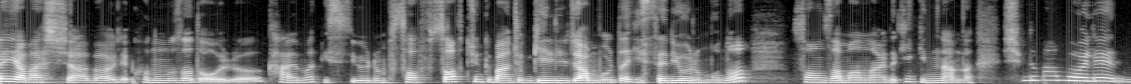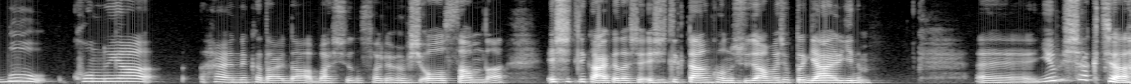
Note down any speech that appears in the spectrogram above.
Ve yavaşça böyle konumuza doğru kaymak istiyorum. Soft soft çünkü ben çok gerileceğim burada. Hissediyorum bunu son zamanlardaki gündemden. Şimdi ben böyle bu konuya her ne kadar daha başlığını söylememiş olsam da eşitlik arkadaşlar eşitlikten konuşacağım ve çok da gerginim. Ee, yumuşakça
